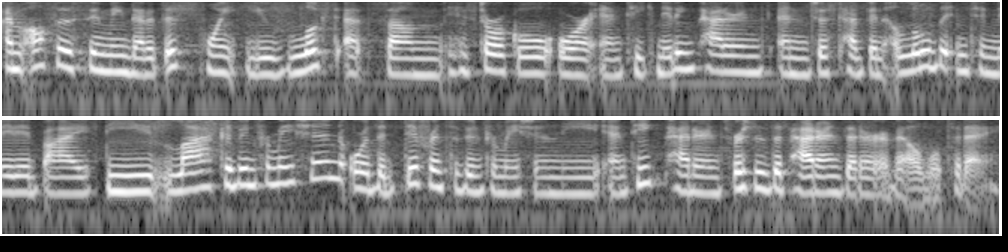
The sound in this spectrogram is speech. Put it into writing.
I'm also assuming that at this point you've looked at some historical or antique knitting patterns and just have been a little bit intimidated by the lack of information or the difference of information in the antique patterns versus the patterns that are available today.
